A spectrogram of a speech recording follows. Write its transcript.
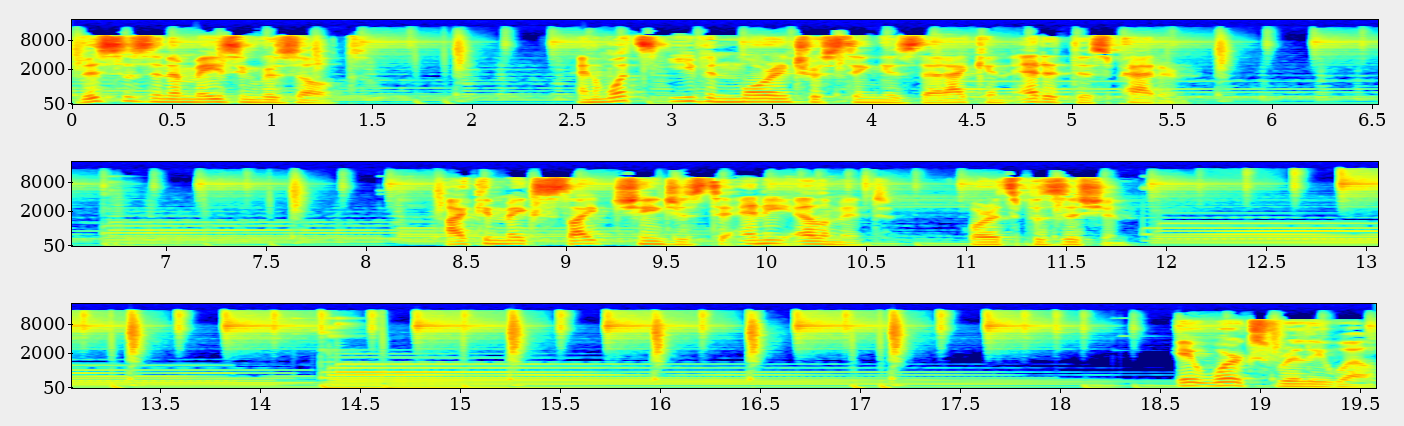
This is an amazing result. And what's even more interesting is that I can edit this pattern. I can make slight changes to any element or its position. It works really well.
